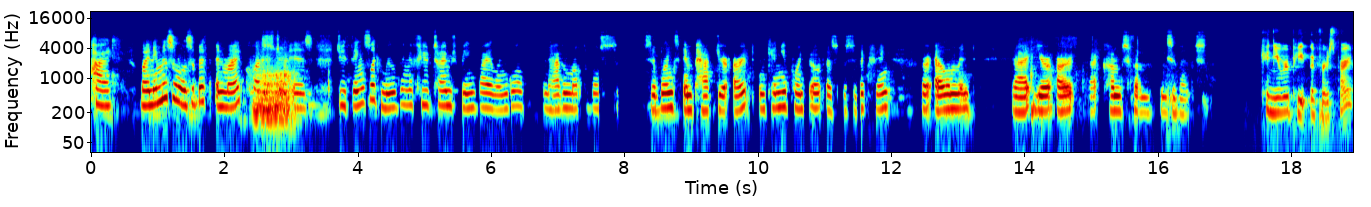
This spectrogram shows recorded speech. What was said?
Hi, my name is Elizabeth, and my question is Do things like moving a few times, being bilingual, and having multiple s- siblings impact your art? And can you point out a specific thing or element that your art that comes from these events? Can you repeat the first part?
